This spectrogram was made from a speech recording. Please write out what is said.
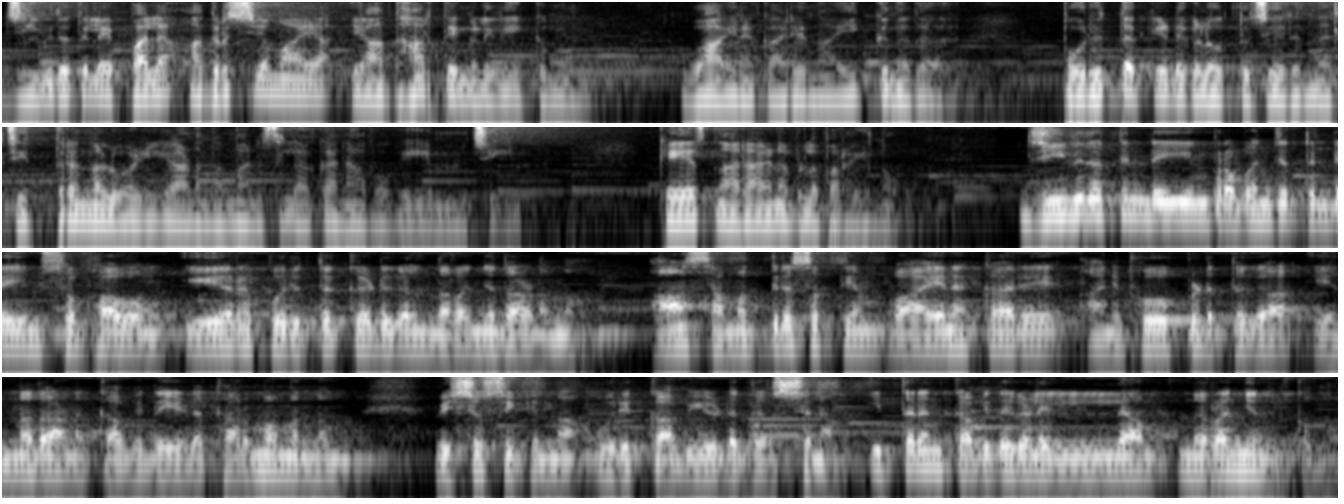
ജീവിതത്തിലെ പല അദൃശ്യമായ യാഥാർത്ഥ്യങ്ങളിലേക്കും വായനക്കാരെ നയിക്കുന്നത് പൊരുത്തക്കേടുകൾ ഒത്തുചേരുന്ന ചിത്രങ്ങൾ വഴിയാണെന്ന് മനസ്സിലാക്കാനാവുകയും ചെയ്യും. കെ എസ് നാരായണപിള്ള പറയുന്നു. ജീവിതത്തിന്റെയും പ്രപഞ്ചത്തിന്റെയും സ്വഭാവം ഏറെ പൊരുത്തക്കേടുകൾ നിറഞ്ഞതാണെന്നും ആ സമഗ്ര സത്യം വായനക്കാരെ അനുഭവപ്പെടുത്തുക എന്നതാണ് കവിതയുടെ ധർമ്മമെന്നും വിശ്വസിക്കുന്ന ഒരു കവിയുടെ ദർശനം ഇത്തരം കവിതകളിലെല്ലാം നിറഞ്ഞു നിൽക്കുന്നു.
